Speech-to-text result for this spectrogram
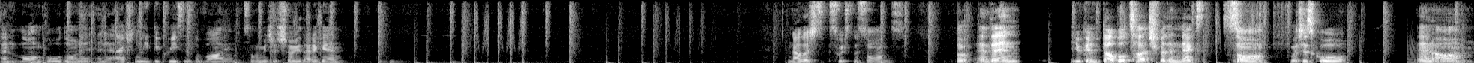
and long hold on it and it actually decreases the volume. So let me just show you that again. Now let's switch the songs. And then you can double touch for the next song, which is cool. And um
